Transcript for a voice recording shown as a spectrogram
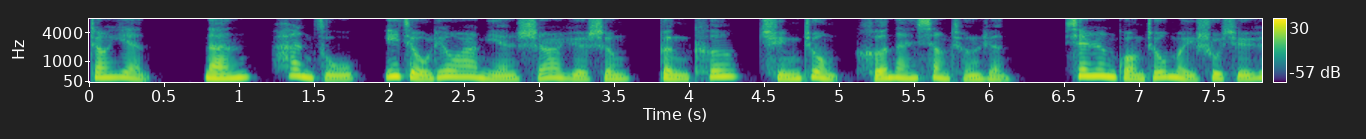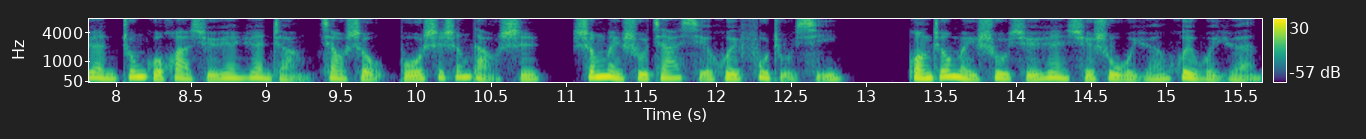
张燕，男，汉族，一九六二年十二月生，本科，群众，河南项城人。现任广州美术学院中国画学院院长、教授、博士生导师，省美术家协会副主席，广州美术学院学术委员会委员，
